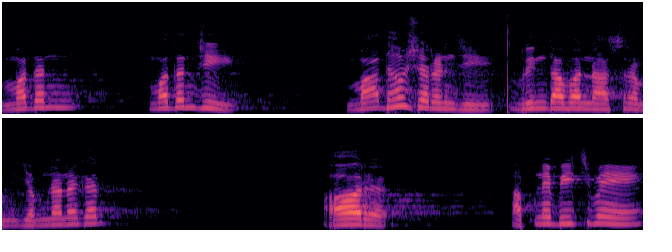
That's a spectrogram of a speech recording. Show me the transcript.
मदन मदन जी, माधव शरण जी, वृंदावन आश्रम, यमुनानगर और अपने बीच में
